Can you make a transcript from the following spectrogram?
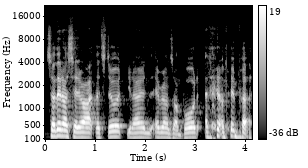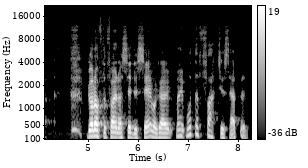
So then I said, all right, let's do it, you know, and everyone's on board. And then I remember got off the phone. I said to Sam, I go, mate, what the fuck just happened?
